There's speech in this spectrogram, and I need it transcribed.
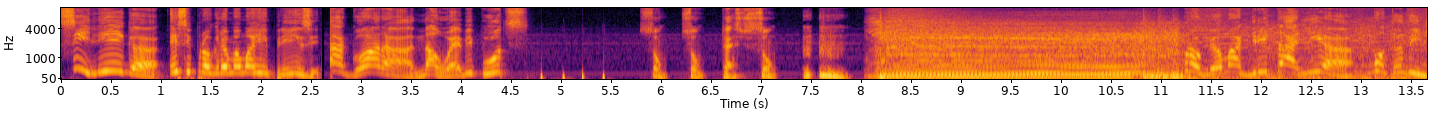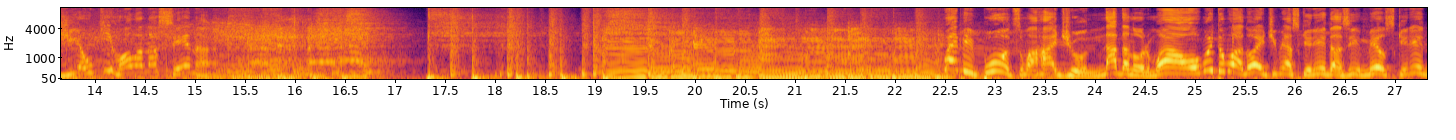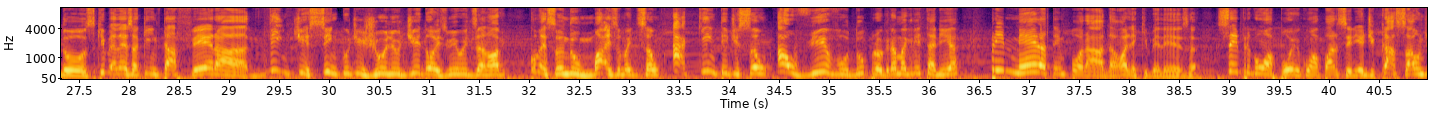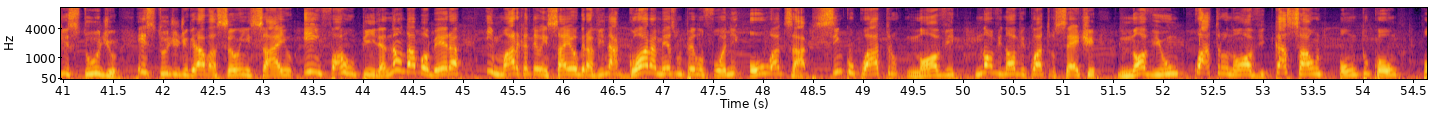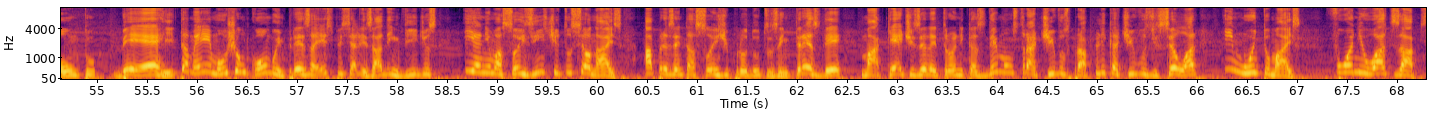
Se liga! Esse programa é uma reprise. Agora, na Web Putz. Som, som, teste, som. programa Gritaria, botando em dia o que rola na cena. Web Putz, uma rádio nada normal. Muito boa noite, minhas queridas e meus queridos. Que beleza, quinta-feira, 25 de julho de 2019. Começando mais uma edição, a quinta edição ao vivo do programa Gritaria primeira temporada. Olha que beleza. Sempre com o apoio, com a parceria de K-Sound Studio, estúdio de gravação e ensaio em Farroupilha. Não dá bobeira e marca teu ensaio ou gravina agora mesmo pelo fone ou WhatsApp 549 9947 9149 ksound.com.br e também Emotion Combo, empresa especializada em vídeos e animações institucionais, apresentações de produtos em 3D, maquetes eletrônicas, demonstrativos para aplicativos de celular e muito mais. Fone WhatsApp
